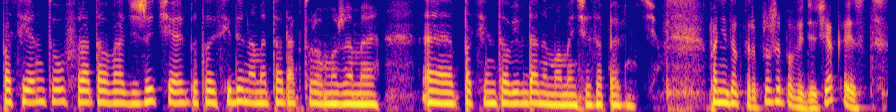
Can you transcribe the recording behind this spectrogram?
pacjentów ratować życie, bo to jest jedyna metoda, którą możemy e, pacjentowi w danym momencie zapewnić. Pani doktor, proszę powiedzieć, jaka jest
